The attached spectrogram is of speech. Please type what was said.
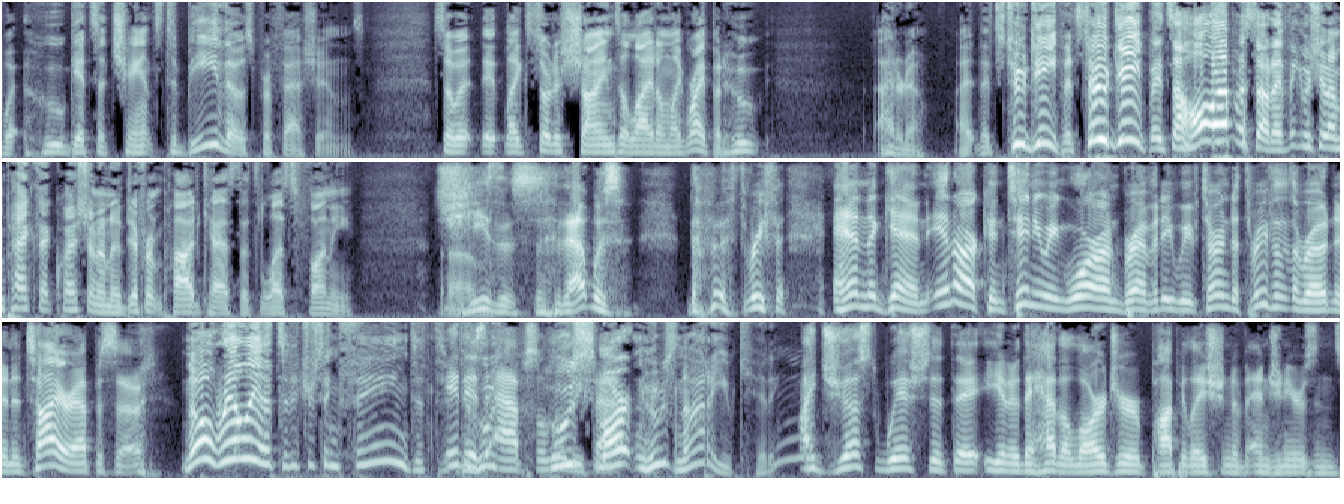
wh- who gets a chance to be those professions. So it, it like sort of shines a light on like, right, but who? I don't know. It's too deep. It's too deep. It's a whole episode. I think we should unpack that question on a different podcast that's less funny. Um, Jesus, that was the three. And again, in our continuing war on brevity, we've turned to three fifth of the road in an entire episode. No, really, that's an interesting thing. To- to- It is who- absolutely who's smart and who's not. Are you kidding? I just wish that they, you know, they had a larger population of engineers and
